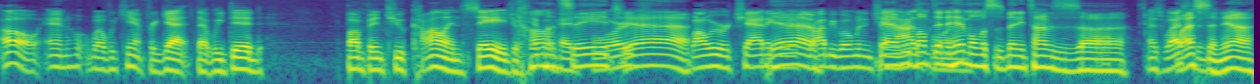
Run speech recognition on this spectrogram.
oh, and well, we can't forget that we did bump into Colin Sage of Colin Sage, Forge yeah. while we were chatting Yeah. with Robbie Bowman and Chad Man, we bumped into him almost as many times as uh, as Weston. Weston. Yeah,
